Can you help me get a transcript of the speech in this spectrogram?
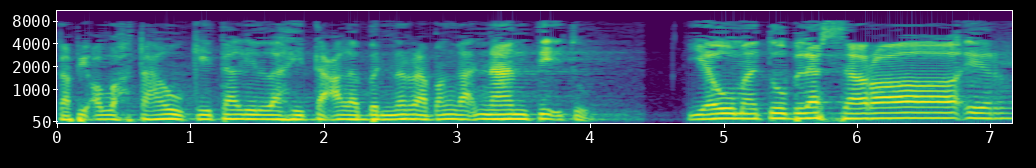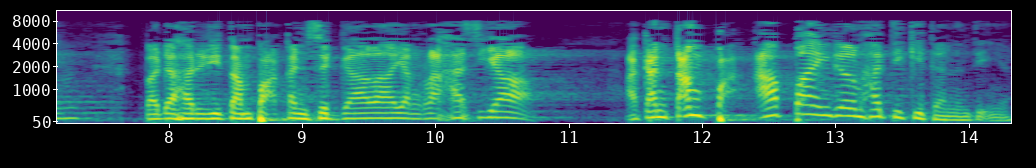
tapi Allah tahu kita lillahi ta'ala benar apa enggak nanti itu. Yaumatu belas sarair. Pada hari ditampakkan segala yang rahasia. Akan tampak apa yang dalam hati kita nantinya.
